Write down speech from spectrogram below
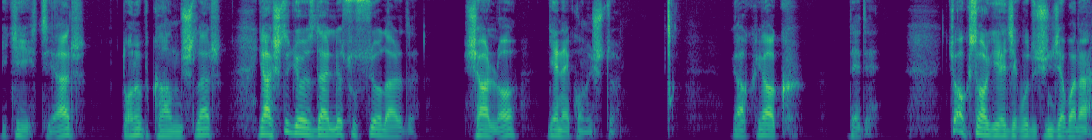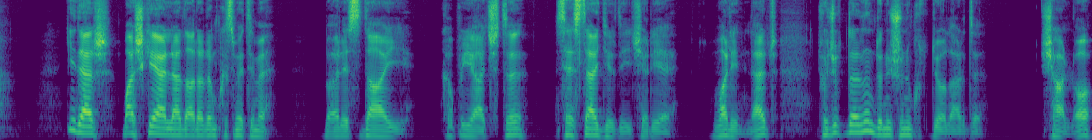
İki ihtiyar donup kalmışlar. Yaşlı gözlerle susuyorlardı. Charlo gene konuştu. Yok yok dedi. Çok zor gelecek bu düşünce bana. Gider başka yerlerde ararım kısmetimi. Böylesi daha iyi. Kapıyı açtı. Sesler girdi içeriye. Valinler çocuklarının dönüşünü kutluyorlardı. Charlo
